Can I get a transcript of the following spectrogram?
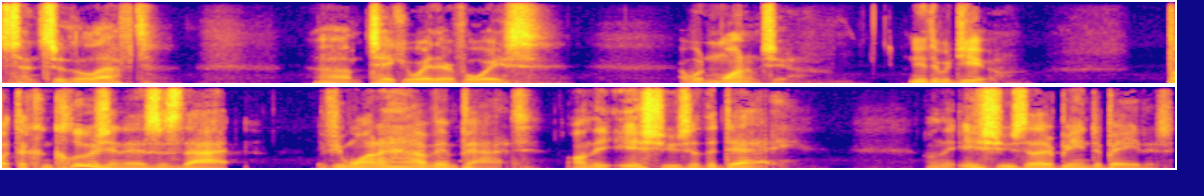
censor the left, um, take away their voice. I wouldn't want him to. Neither would you. But the conclusion is is that if you want to have impact on the issues of the day, on the issues that are being debated,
